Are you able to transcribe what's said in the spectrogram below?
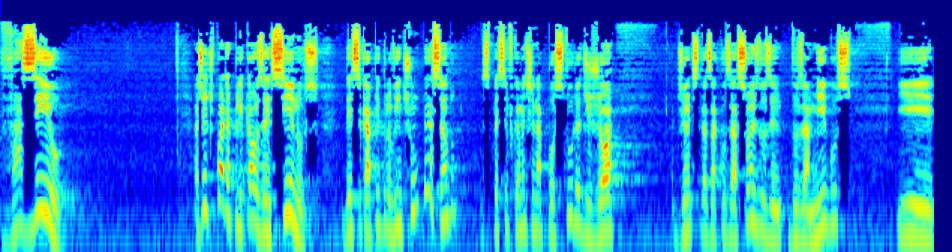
vazio. A gente pode aplicar os ensinos desse capítulo 21 pensando especificamente na postura de Jó diante das acusações dos, dos amigos. E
